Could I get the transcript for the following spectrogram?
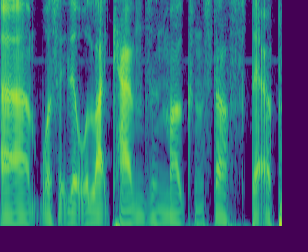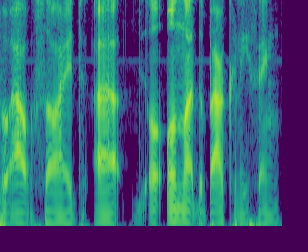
um, what's it little like cans and mugs and stuff that are put outside uh, on like the balcony thing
